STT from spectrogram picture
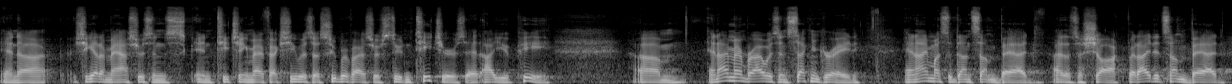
And uh, she got a master's in, in teaching. Matter of fact, she was a supervisor of student teachers at IUP. Um, and I remember I was in second grade, and I must have done something bad. That was a shock, but I did something bad.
